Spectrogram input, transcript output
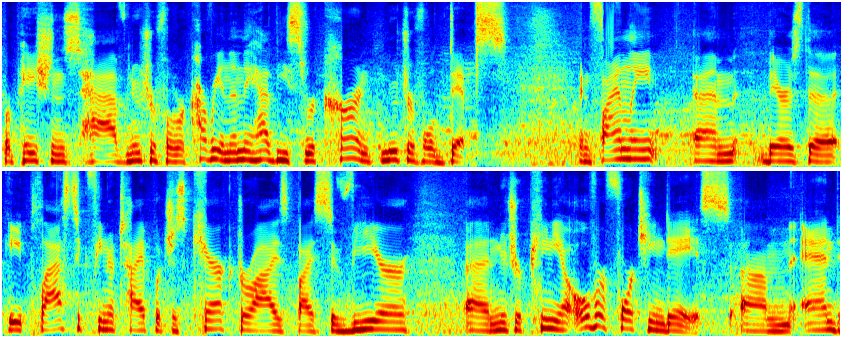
where patients have neutrophil recovery and then they have these recurrent neutrophil dips. And finally, um, there's the aplastic phenotype, which is characterized by severe uh, neutropenia over 14 days. Um, and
